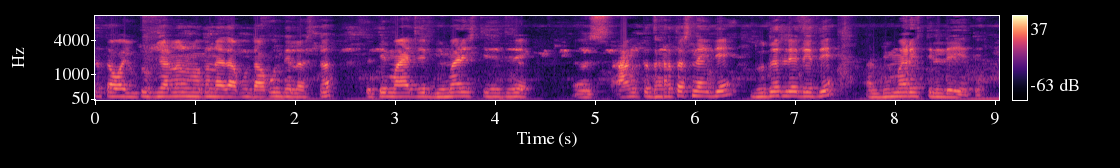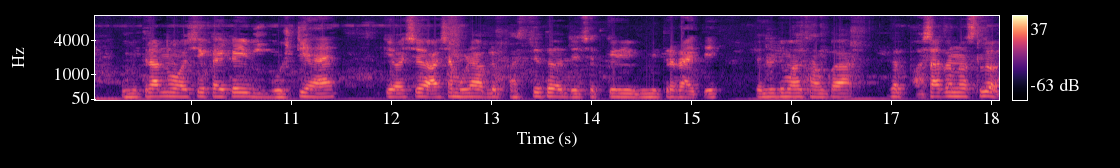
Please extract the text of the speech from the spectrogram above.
तर तेव्हा युट्यूब चॅनल नव्हतं नाही तर आपण दाखवून दिलं असतं. तर ते माझ्या जे बिमारीच तिथे तिथे अंग तर धरतच नाही ते दूधच लय देते आणि बिमारीच तिले येते. मित्रांनो असे काही काही गोष्टी आहे की अशा अशामुळे आपले फसते तर जे शेतकरी मित्र राहते तर मी तुम्हाला सांगू का जर फसायचं नसलं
